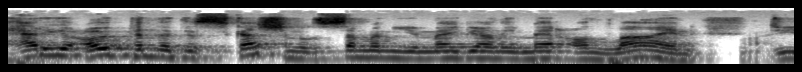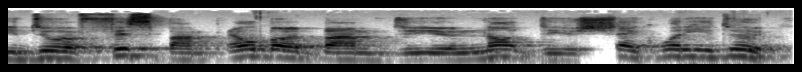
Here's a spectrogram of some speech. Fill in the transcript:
How do you open the discussion with someone you maybe only met online? Right. Do you do a fist bump, elbow bump? Do you not? Do you shake? What do you do?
